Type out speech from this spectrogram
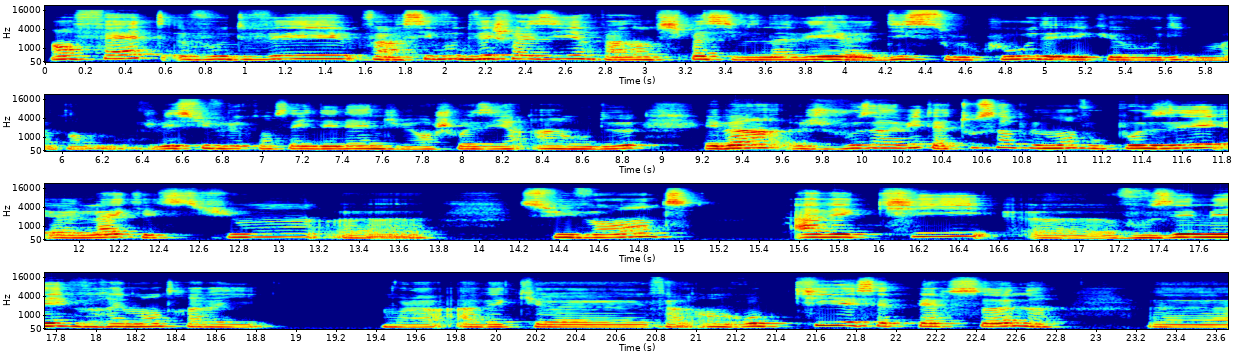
En fait, vous devez, enfin, si vous devez choisir, par exemple, je sais pas si vous en avez 10 euh, sous le coude et que vous dites, bon, maintenant, je vais suivre le conseil d'Hélène, je vais en choisir un ou deux, eh ben, je vous invite à tout simplement vous poser la question suivante, avec qui vous aimez vraiment travailler? Voilà, avec, euh, enfin, en gros, qui est cette personne euh,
